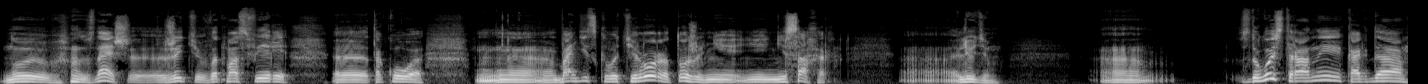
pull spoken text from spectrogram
Ну, знаешь, жить в атмосфере э, такого э, бандитского террора тоже не, не, не сахар э, людям. С другой стороны, когда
